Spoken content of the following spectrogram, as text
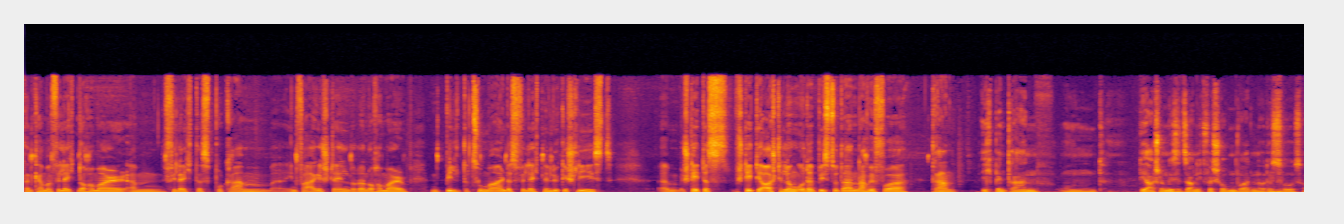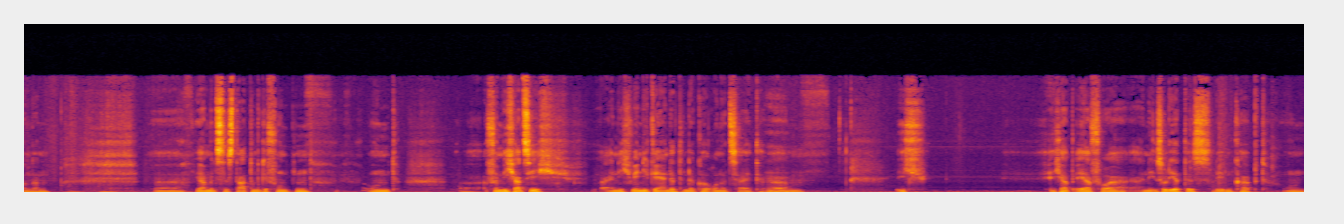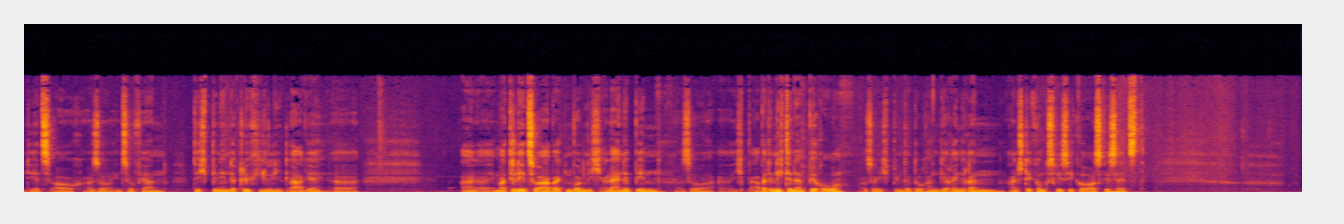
dann kann man vielleicht noch einmal ähm, vielleicht das Programm äh, in Frage stellen oder noch einmal ein Bild dazu malen, das vielleicht eine Lücke schließt. Ähm, steht, das, steht die Ausstellung oder bist du da nach wie vor dran? ich bin dran und die Ausstellung ist jetzt auch nicht verschoben worden oder mhm. so, sondern äh, wir haben jetzt das Datum gefunden und äh, für mich hat sich eigentlich wenig geändert in der Corona-Zeit. Mhm. Ähm, ich ich habe eher vorher ein isoliertes Leben gehabt und jetzt auch. Also insofern, ich bin in der glücklichen Lage, äh, äh, im Atelier zu arbeiten, weil ich alleine bin. Also äh, ich arbeite nicht in einem Büro, also ich bin dadurch einem geringeren Ansteckungsrisiko ausgesetzt.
